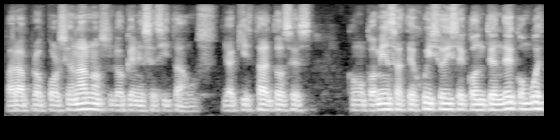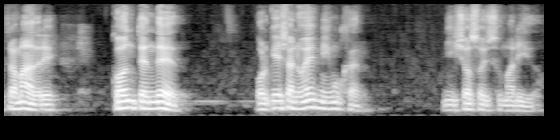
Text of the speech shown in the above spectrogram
para proporcionarnos lo que necesitamos. Y aquí está entonces, como comienza este juicio, dice, contended con vuestra madre, contended, porque ella no es mi mujer, ni yo soy su marido.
